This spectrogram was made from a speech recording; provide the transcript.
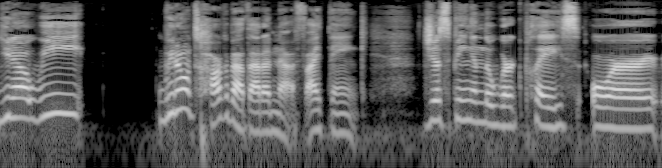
you know we we don't talk about that enough, I think. Just being in the workplace or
